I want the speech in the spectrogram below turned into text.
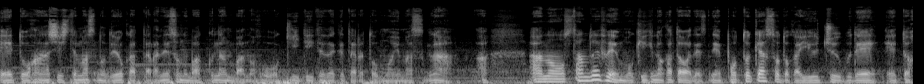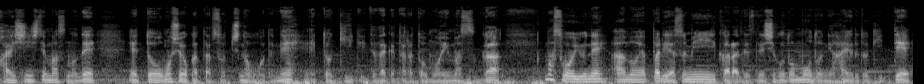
えっと、お話ししてますので、よかったらね、そのバックナンバーの方を聞いていただけたらと思いますが、あ、あの、スタンド FM をお聞きの方はですね、ポッドキャストとか YouTube で、えっと、配信してますので、えっと、もしよかったらそっちの方でね、えっと、聞いていただけたらと思いますが、まあ、そういうね、あの、やっぱり休みからですね、仕事モードに入るときって、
